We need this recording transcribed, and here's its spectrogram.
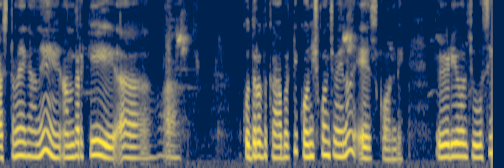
కష్టమే కానీ అందరికీ కుదరదు కాబట్టి కొంచెం కొంచెమైనా వేసుకోండి. వీడియోలు చూసి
